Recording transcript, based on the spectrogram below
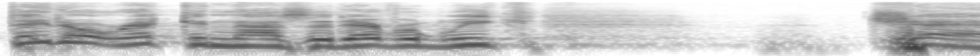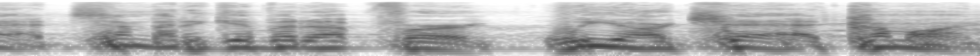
They don't recognize that every week Chad, somebody give it up for We Are Chad. Come on.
